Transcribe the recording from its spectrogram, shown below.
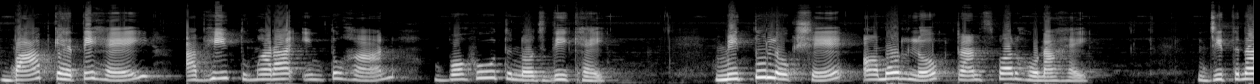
बाप कहते हैं अभी तुम्हारा इम्तहान बहुत नज़दीक है मृत्यु लोक से अमर लोक ट्रांसफर होना है जितना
